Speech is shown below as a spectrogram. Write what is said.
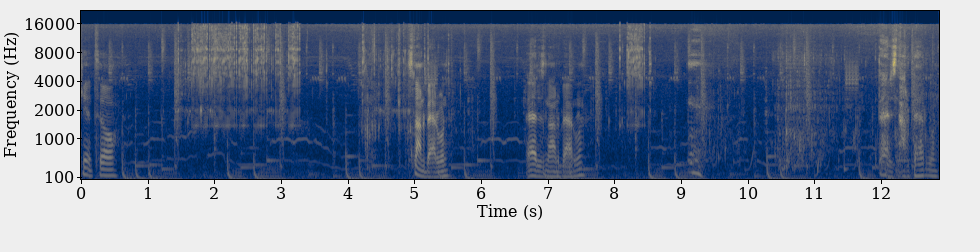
Can't tell. It's not a bad one. That is not a bad one. That is not a bad one.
